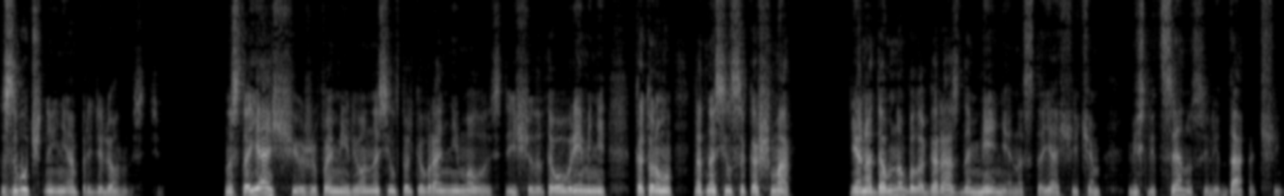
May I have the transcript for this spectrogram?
звучной неопределенностью. Настоящую же фамилию он носил только в ранней молодости, еще до того времени, к которому относился кошмар, и она давно была гораздо менее настоящей, чем Веслиценус или Дакачи.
